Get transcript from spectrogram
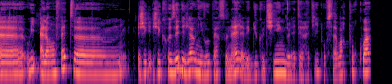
euh, oui, alors en fait, euh, j'ai creusé déjà au niveau personnel avec du coaching, de la thérapie pour savoir pourquoi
